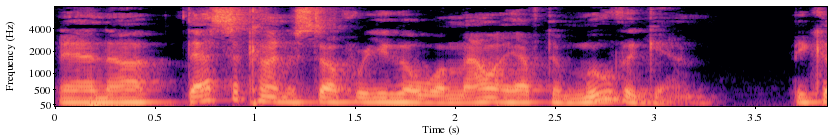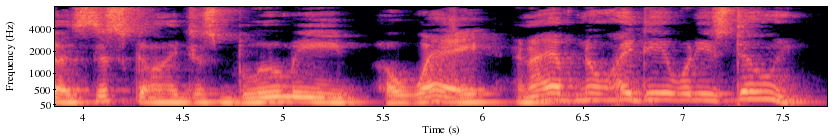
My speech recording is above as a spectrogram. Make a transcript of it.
And, uh, that's the kind of stuff where you go, well, now I have to move again because this guy just blew me away and I have no idea what he's doing.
